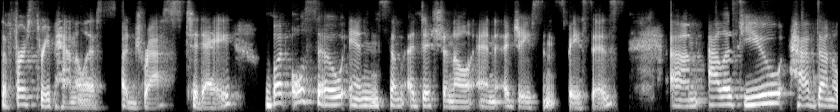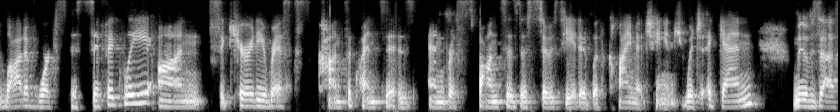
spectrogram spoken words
the first three panelists address today, but also in some additional and adjacent spaces. Um, Alice, you have done a lot of work specifically on security risks, consequences, and responses associated with climate change, which again moves us,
